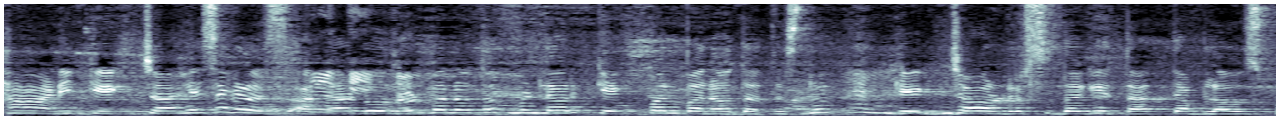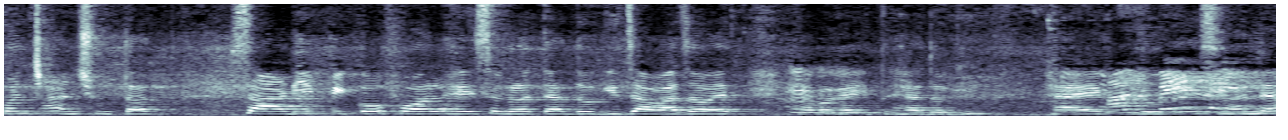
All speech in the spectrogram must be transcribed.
हा आणि केकच्या हे सगळंच. आता. डोनट बनवतात म्हटल्यावर केक पण बनवतातच ना. केकच्या ऑर्डर सुद्धा घेतात. त्या ब्लाऊज पण छान शिवतात. साडी पिको फॉल हे सगळं त्या दोघी जावा जावा आहेत. ह्या बघा इथे ह्या दोघी. ह्या एक ड्रेस झाल्या.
